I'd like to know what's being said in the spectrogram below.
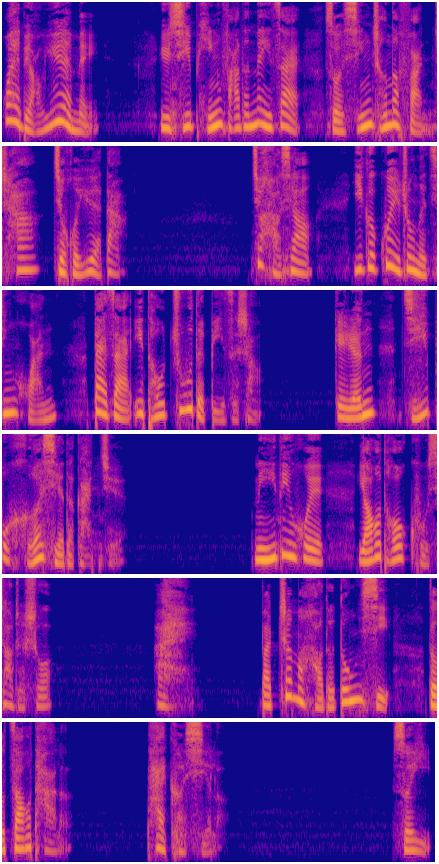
外表越美，与其贫乏的内在所形成的反差就会越大。就好像一个贵重的金环戴在一头猪的鼻子上。给人极不和谐的感觉。你一定会摇头苦笑着说：“哎，把这么好的东西都糟蹋了，太可惜了。”所以，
